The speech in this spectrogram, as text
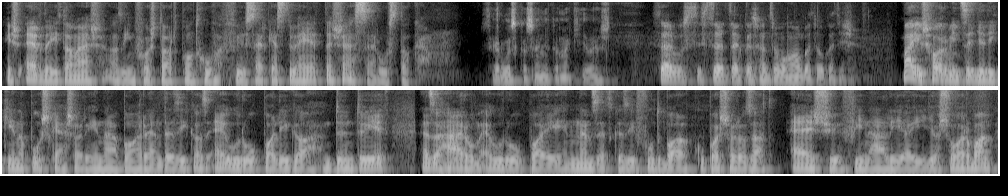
és Erdei Tamás, az infostart.hu főszerkesztő helyettese. Szervusztok! Szervusz, köszönjük a meghívást! Szervusz, tiszteletek, köszöntöm a hallgatókat is! Május 31-én a Puskás arénában rendezik az Európa Liga döntőjét. Ez a három európai nemzetközi futball kupasorozat első finália így a sorban,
